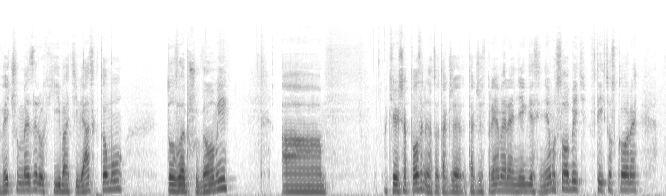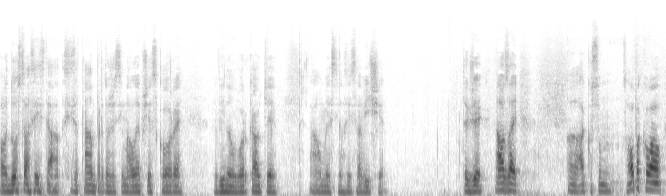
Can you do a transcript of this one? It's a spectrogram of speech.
väčšiu medzeru, chýba ti viac k tomu, to zlepšuj veľmi. A tiež sa pozri na to. Takže, takže v priemere niekde si nemusel byť v týchto skóre, ale dostal si, sa, si sa tam, pretože si mal lepšie skóre v inom workoute a umiestnil si sa vyššie. Takže naozaj, e, ako som sa opakoval,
